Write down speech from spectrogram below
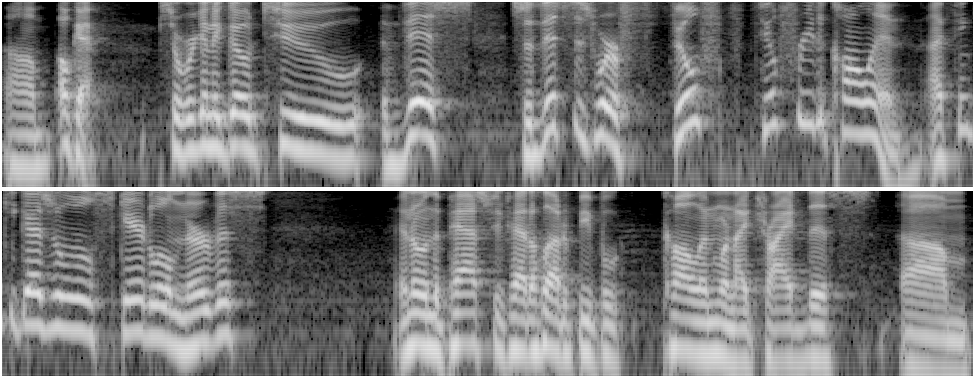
Um, okay. So we're going to go to this. So this is where feel feel free to call in. I think you guys are a little scared, a little nervous. I know in the past we've had a lot of people call in when I tried this. Um,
